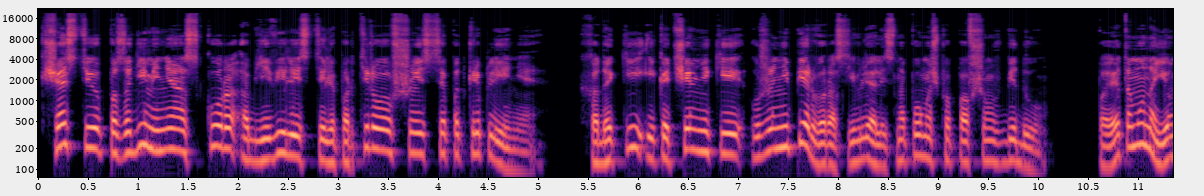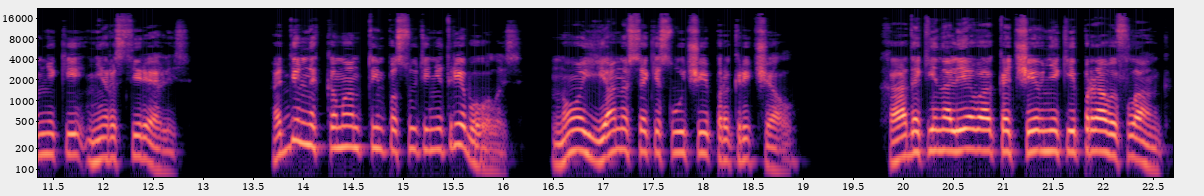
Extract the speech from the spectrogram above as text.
К счастью, позади меня скоро объявились телепортировавшиеся подкрепления. Ходаки и кочевники уже не первый раз являлись на помощь попавшим в беду, поэтому наемники не растерялись. Отдельных команд им по сути не требовалось, но я на всякий случай прокричал. Хадаки налево, кочевники правый фланг.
